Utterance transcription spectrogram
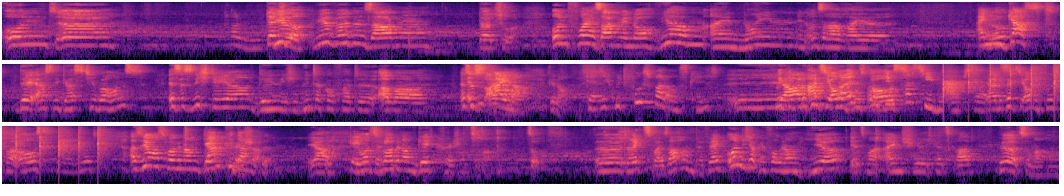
Und äh, wir, wir würden sagen Dirt Tour. Und vorher sagen wir noch, wir haben einen neuen in unserer Reihe, Ein Hallo. Gast. der erste Gast hier bei uns. Es ist nicht der, den ich im Hinterkopf hatte, aber es, Es ist einer. Genau. Der sich mit Fußball auskennt. Äh, Mit ja, du kennst dich auch mit Fußball und aus. dem passiven Abseits. Ja, du kennst dich auch mit Fußball aus. Also wir haben uns vorgenommen, Danke, Gatecrasher. danke. Ja, Ja, wir haben uns vorgenommen, Gatecrasher zu machen. So. Äh, direkt zwei Sachen, perfekt. Und ich habe mir vorgenommen, hier jetzt mal einen Schwierigkeitsgrad höher zu machen.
